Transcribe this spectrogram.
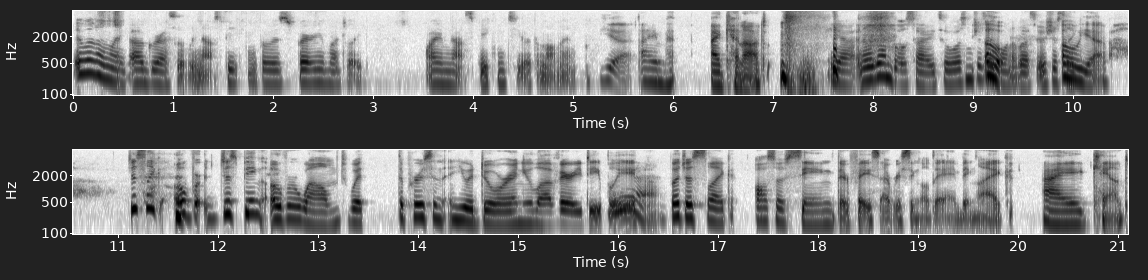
it wasn't like aggressively not speaking, but it was very much like, I am not speaking to you at the moment. yeah, I'm. I cannot. yeah, and it was on both sides, so it wasn't just like Oh. one of us. It was just like oh yeah. Just like over just being overwhelmed with the person that you adore and you love very deeply. yeah. But just like also seeing their face every single day and being like, I can't.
